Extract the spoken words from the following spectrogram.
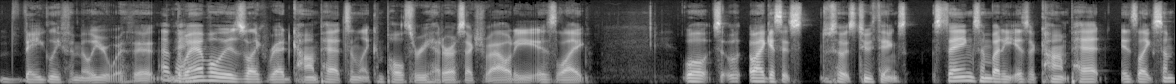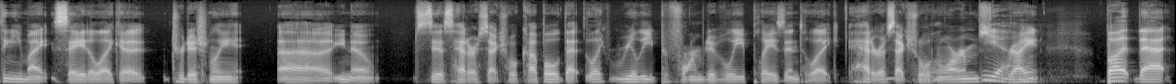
vaguely familiar with it. Okay. The way I've always like read comp hets and like compulsory heterosexuality is like, well, so, well, I guess it's so it's two things. Saying somebody is a comp het is like something you might say to like a traditionally, uh, you know, cis heterosexual couple that like really performatively plays into like heterosexual norms, Yeah. right? But that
